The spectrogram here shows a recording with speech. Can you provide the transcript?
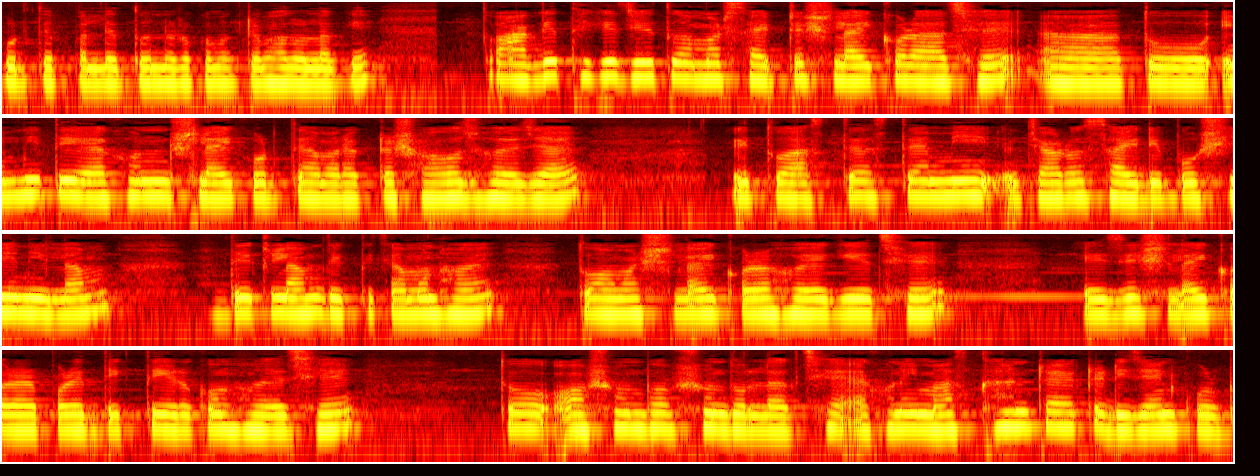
করতে পারলে তো অন্যরকম একটা ভালো লাগে। তো আগে থেকে যেহেতু আমার সাইডটা সেলাই করা আছে তো এমনিতে এখন সেলাই করতে আমার একটা সহজ হয়ে যায়। এই তো আস্তে আস্তে আমি চারো সাইডে বসিয়ে নিলাম। দেখলাম দেখতে কেমন হয়। তো আমার সেলাই করা হয়ে গিয়েছে। এই যে সেলাই করার পরে দেখতে এরকম হয়েছে। তো অসম্ভব সুন্দর লাগছে। এখন এই মাঝখানটা একটা ডিজাইন করব।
